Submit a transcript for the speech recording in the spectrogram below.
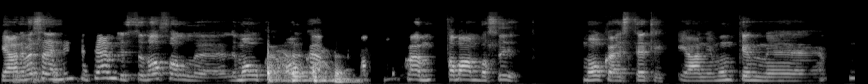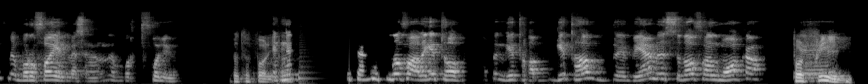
يعني مثلا إن أنت تعمل استضافة ل- لموقع. موقع موقع طبعا بسيط. موقع static. يعني ممكن آه، profile مثلا portfolio. portfolio. إن أنت تعمل استضافة على GitHub GitHub GitHub بيعمل استضافة للمواقع. for آه free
